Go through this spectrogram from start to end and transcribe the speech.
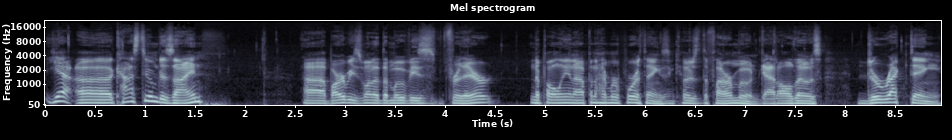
Yeah, uh costume design. Uh Barbie's one of the movies for their Napoleon Oppenheimer Poor Things and Killers of the Flower Moon. Got all those directing.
